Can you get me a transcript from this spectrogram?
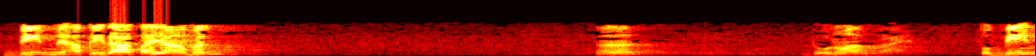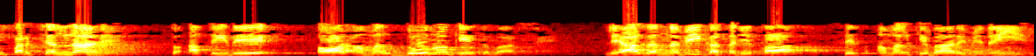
دین میں عقیدہ آتا ہے یا عمل؟ ہاں؟ دونوں آتا ہے۔ تو دین پر چلنا ہے، تو عقیدے اور عمل دونوں کے اعتبار سے۔ لہذا نبی کا طریقہ صرف عمل کے بارے میں نہیں ہے۔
